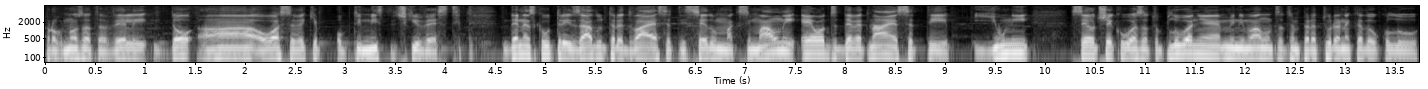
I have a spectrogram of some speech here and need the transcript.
прогнозата вели до а ова се веќе оптимистички вести. Денеска утре и задутре 27 максимални е од 19 јуни се очекува затоплување, минималната температура некаде околу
